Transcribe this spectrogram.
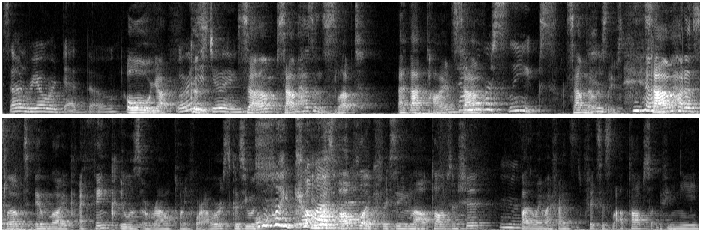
Sam and Rio were dead though. oh yeah, What were they doing? Sam Sam hasn't slept at that time. Sam, Sam never sleeps. Sam never sleeps. Yeah. Sam hadn't slept in like I think it was around 24 hours because he was Oh my he was up like fixing laptops and shit. Mhm. By the way, my friend fixes laptops. So if you need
